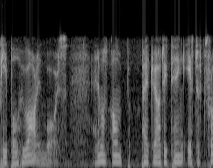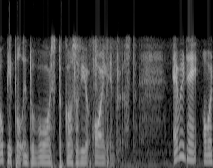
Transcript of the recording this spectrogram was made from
people who are in wars. And the most unpatriotic thing is to throw people into wars because of your oil interest. Every day, over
